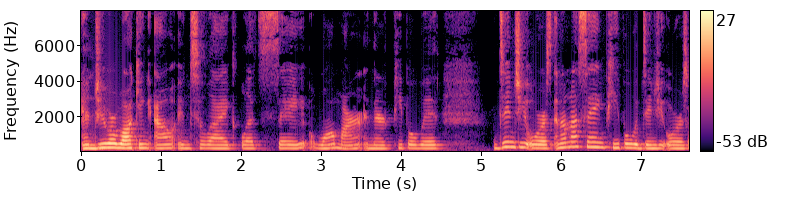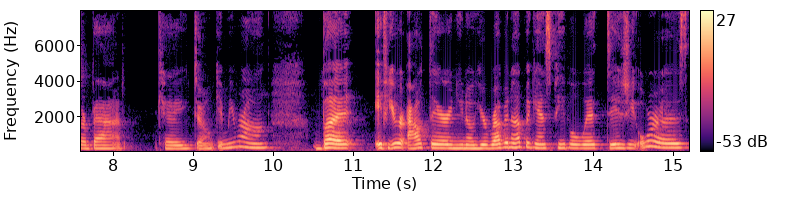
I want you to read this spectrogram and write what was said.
and you are walking out into like, let's say Walmart, and there are people with dingy auras, and I'm not saying people with dingy auras are bad, okay? Don't get me wrong. But if you're out there and you know you're rubbing up against people with dingy auras,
